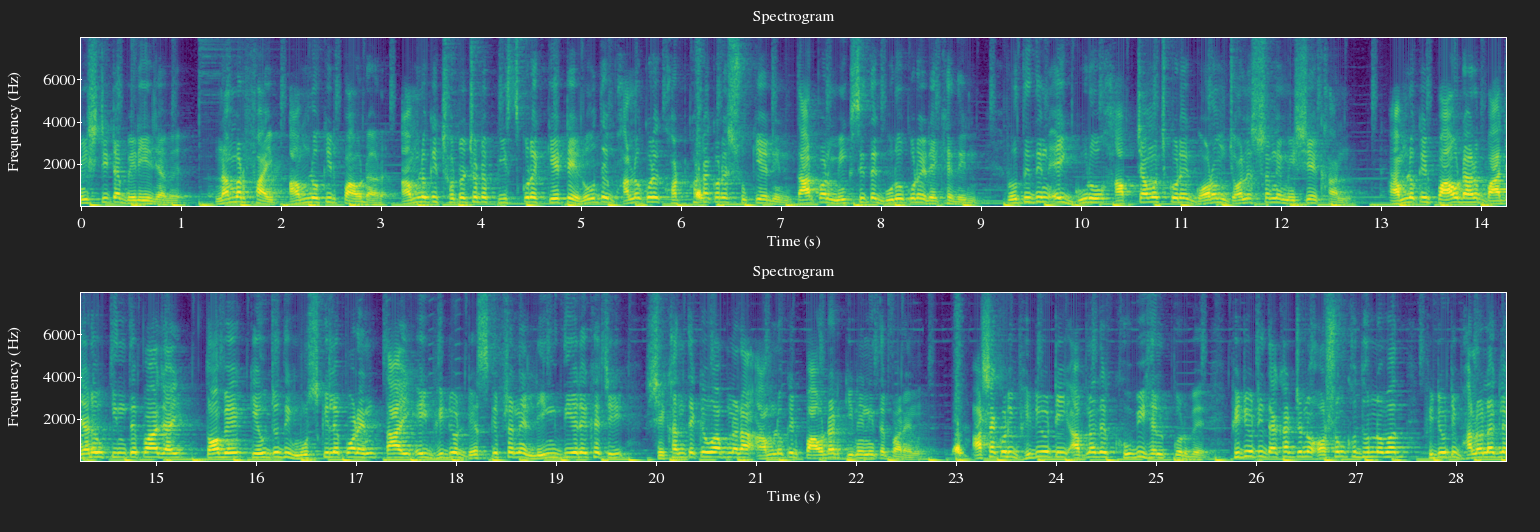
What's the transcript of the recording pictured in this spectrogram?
মিষ্টিটা বেরিয়ে যাবে। নাম্বার ফাইভ আমলকির পাউডার আমলকি ছোট ছোট পিস করে কেটে রোদে ভালো করে খটখটা করে শুকিয়ে নিন। তারপর মিক্সিতে গুঁড়ো করে রেখে দিন। প্রতিদিন এই গুঁড়ো হাফ চামচ করে গরম জলের সঙ্গে মিশিয়ে খান। আমলকির পাউডার বাজারেও কিনতে পাওয়া যায়। তবে কেউ যদি মুশকিলে পড়েন, তাই এই ভিডিওর ডেসক্রিপশানে লিঙ্ক দিয়ে রেখেছি। সেখান থেকেও আপনারা আমলকির পাউডার কিনে নিতে পারেন। আশা করি ভিডিওটি আপনাদের খুবই হেল্প করবে। ভিডিওটি দেখার জন্য অসংখ্য ধন্যবাদ। ভিডিওটি ভালো লাগলে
